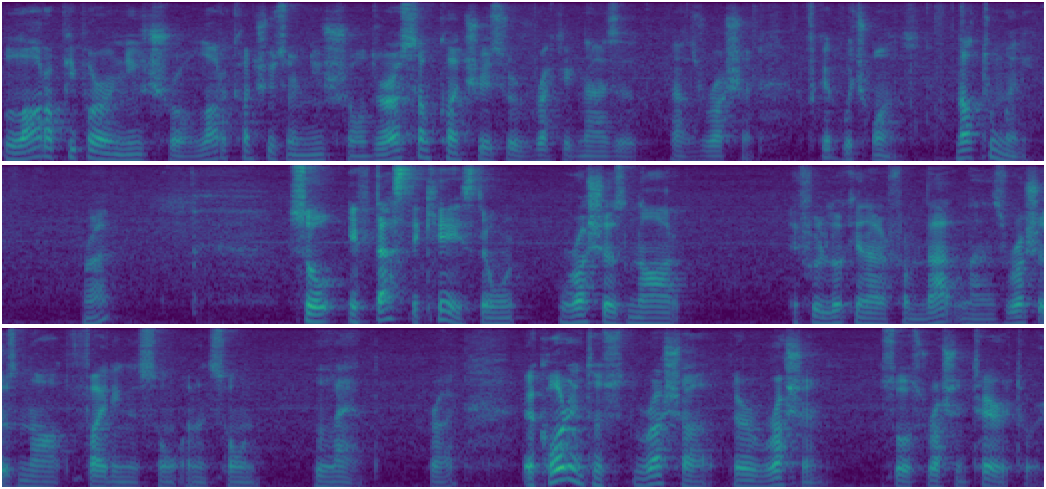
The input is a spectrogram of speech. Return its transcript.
a lot of people are neutral. A lot of countries are neutral. There are some countries who recognize it as Russian I forget which ones. Not too many right? So if that's the case then Russia's not if we're looking at it from that lens Russia's not fighting its own on its own land right according to Russia they're Russian so it's Russian territory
